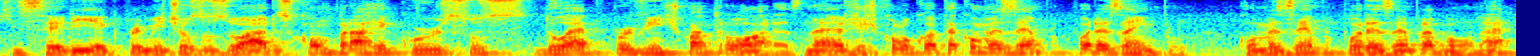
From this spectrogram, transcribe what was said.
que seria que permite aos usuários comprar recursos do app por 24 horas, né? A gente colocou até como exemplo, por exemplo, como exemplo, por exemplo, é bom, né?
